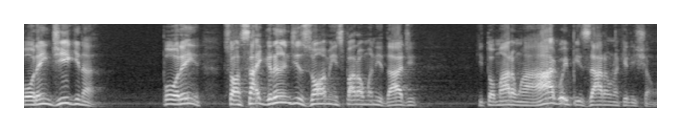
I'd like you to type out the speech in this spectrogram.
porém digna. Porém, só sai grandes homens para a humanidade que tomaram a água e pisaram naquele chão.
